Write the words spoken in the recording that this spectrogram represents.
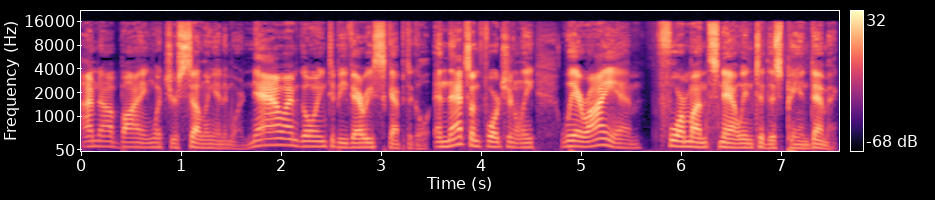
I'm not buying what you're selling anymore. Now I'm going to be very skeptical. And that's unfortunately where I am four months now into this pandemic.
